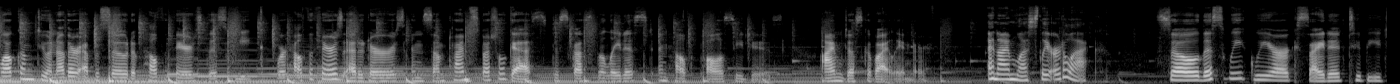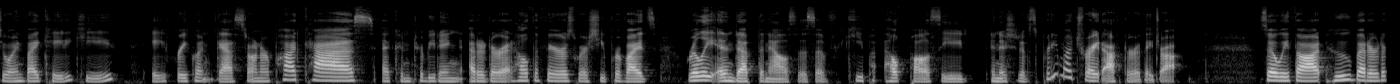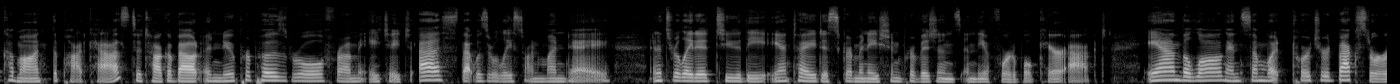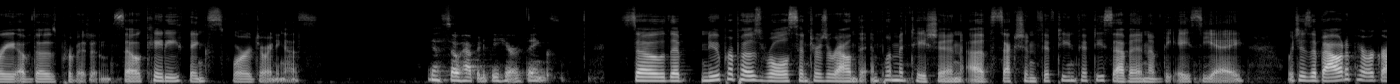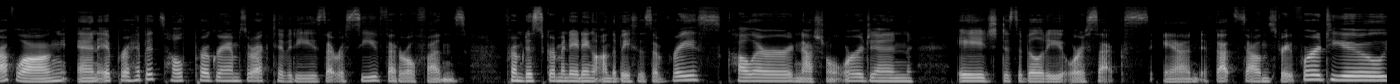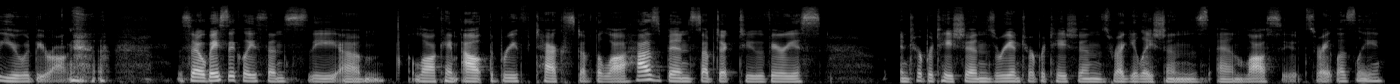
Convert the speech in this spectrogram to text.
and welcome to another episode of Health Affairs This Week, where Health Affairs editors and sometimes special guests discuss the latest in health policy news. I'm Jessica Bylander. And I'm Leslie Erdelak. So, this week we are excited to be joined by Katie Keith, a frequent guest on our podcast, a contributing editor at Health Affairs, where she provides really in depth analysis of key health policy initiatives pretty much right after they drop. So we thought, who better to come on the podcast to talk about a new proposed rule from HHS that was released on Monday. And it's related to the anti discrimination provisions in the Affordable Care Act and the long and somewhat tortured backstory of those provisions. So, Katie, thanks for joining us. Yeah, so happy to be here. Thanks. So, the new proposed rule centers around the implementation of Section 1557 of the ACA which is about a paragraph long, and it prohibits health programs or activities that receive federal funds from discriminating on the basis of race, color, national origin, age, disability, or sex. And if that sounds straightforward to you, you would be wrong. so basically, since the um, law came out, the brief text of the law has been subject to various interpretations, reinterpretations, regulations, and lawsuits, right, Leslie?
